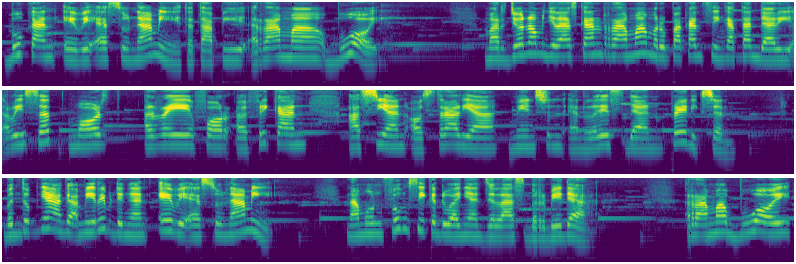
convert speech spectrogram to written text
bukan EWS Tsunami, tetapi Rama Buoy. Marjono menjelaskan Rama merupakan singkatan dari Research Mode Array for African, ASEAN, Australia, Mention and List, dan Prediction. Bentuknya agak mirip dengan EWS Tsunami, namun fungsi keduanya jelas berbeda. Rama Buoy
